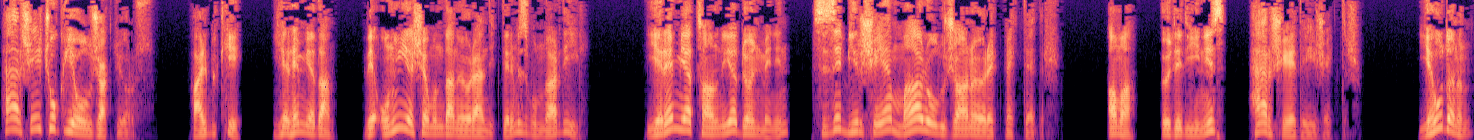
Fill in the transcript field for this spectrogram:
Her şey çok iyi olacak diyoruz. Halbuki Yeremya'dan ve onun yaşamından öğrendiklerimiz bunlar değil. Yeremya Tanrı'ya dönmenin size bir şeye mal olacağını öğretmektedir. Ama ödediğiniz her şeye değecektir. Yahuda'nın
